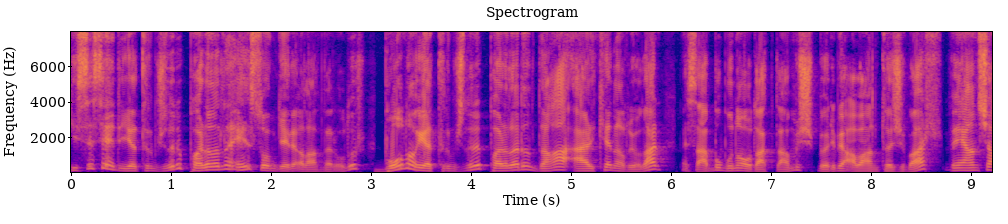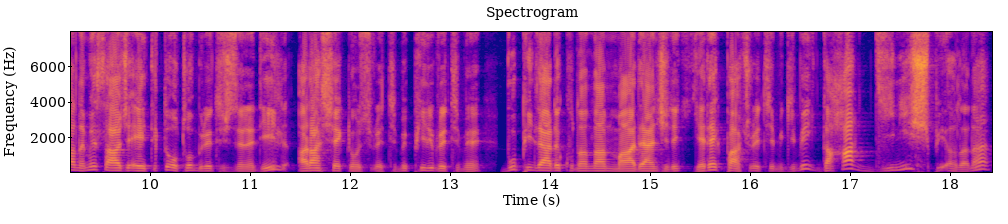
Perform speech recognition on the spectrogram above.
hisse senedi yatırımcıları paralarını en son geri alanlar olur. Bono yatırımcıları paralarını daha erken alıyorlar. Mesela bu buna odaklanmış. Böyle bir avantajı var. Ve yanlış anlamayın sadece elektrikli otomobil üreticilerine değil, araç teknolojisi üretimi, pil üretimi, bu pillerde kullanılan madencilik, yedek parça üretimi gibi daha geniş bir alana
